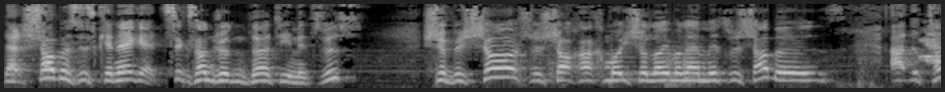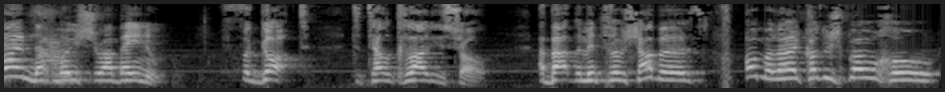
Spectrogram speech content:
that Shabbos is Keneged, 613 mitzvahs? At the time that Moshe Rabbeinu forgot to tell Klal Yisrael about the mitzvah of Shabbos, Omalai Kadosh Baruch Hu,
